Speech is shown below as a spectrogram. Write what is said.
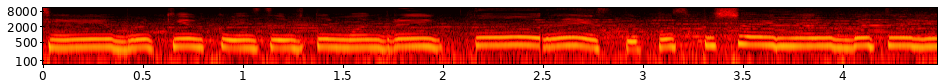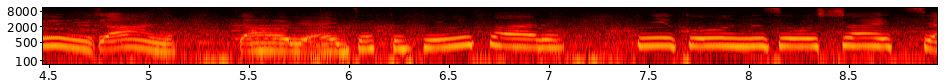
Цією бруківкою завжди мандрують туристи, поспішають не робити львів'яни та гуляють закохані пари. Ніколи не залишається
